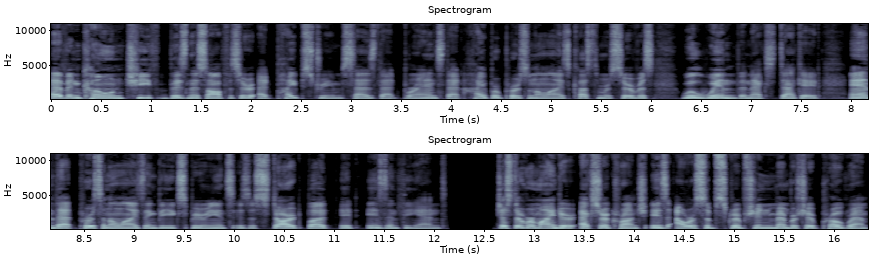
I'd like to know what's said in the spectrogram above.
Evan Kohn, Chief Business Officer at Pypestream, says that brands that hyper personalize customer service will win the next decade, and that personalizing the experience is a start, but it isn't the end. Just a reminder, Extra Crunch is our subscription membership program,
